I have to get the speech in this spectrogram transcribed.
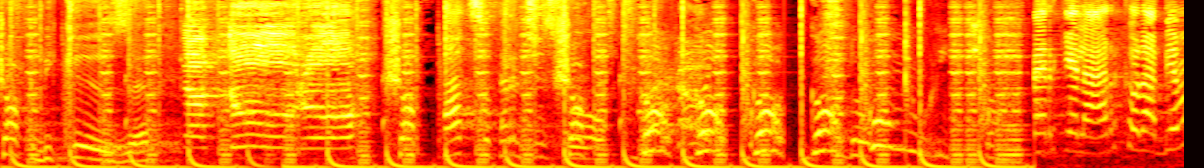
Shock because. Adoro. Shock. Pazzo per Gesù. Shock. God, God, God, godo come un riccio. Perché l'arco l'abbiamo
